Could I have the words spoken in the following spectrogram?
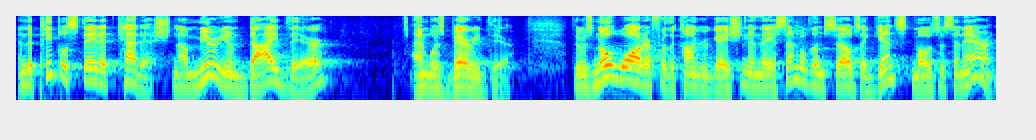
and the people stayed at Kadesh. Now Miriam died there and was buried there. There was no water for the congregation and they assembled themselves against Moses and Aaron.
